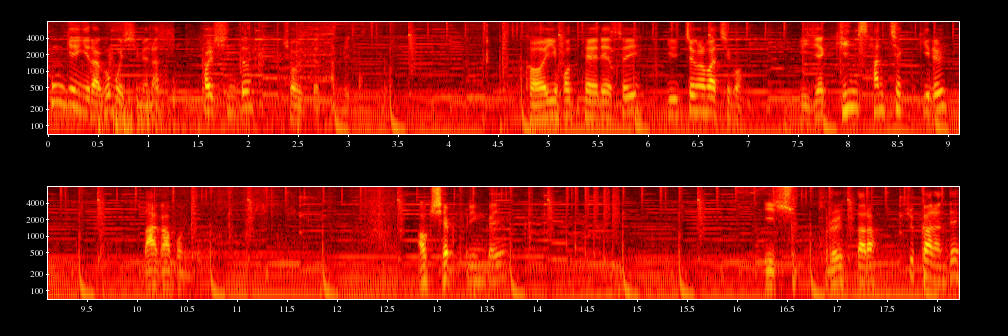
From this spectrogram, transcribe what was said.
풍경이라고 보시면 훨씬 더 좋을 듯 합니다. 거의 호텔에서의 일정을 마치고 이제 긴 산책길을 나가봅니다. 억셰풀인가요? 이 숲을 따라 쭉 가는데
